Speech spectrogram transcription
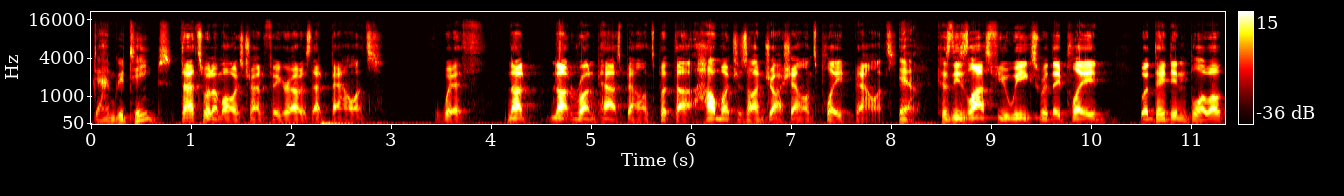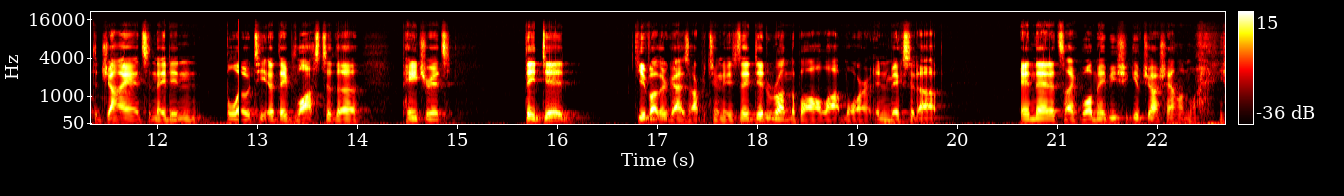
damn good teams. That's what I'm always trying to figure out is that balance with not not run pass balance, but the how much is on Josh Allen's plate balance. Yeah. Because these last few weeks where they played, what they didn't blow out the Giants and they didn't blow, te- they've lost to the Patriots. They did give other guys opportunities. They did run the ball a lot more and mix it up. And then it's like, well, maybe you should give Josh Allen more, you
